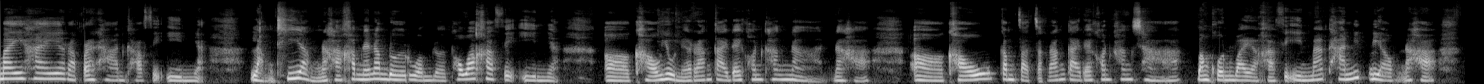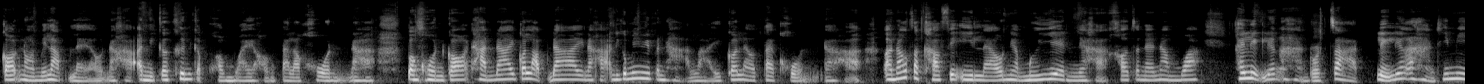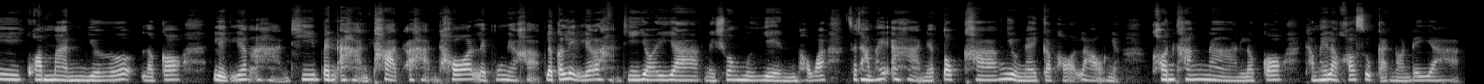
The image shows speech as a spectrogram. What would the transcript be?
ไม่ให้รับประทานคาเฟอีนเนี่ยหลังเที่ยงนะคะคำแนะนำโดยรวมเลย เพราะว่าคาเฟอีนเนี่ยเเขาอยู่ในร่างกายได้ค่อนข้างนานนะคะเเขากำจัดจากร่างกายได้ค่อนข้างช้า บางคนไวอะคาเฟอีนมากทานนิดเดียวนะคะ ก็นอนไม่หลับแล้วนะคะ อันนี้ก็ขึ้นกับความไวของแต่ละคนนะคะ บางคนก็ทานได้ก็หลับได้นะคะ อันนี้ก็ไม่มีปัญหาอะไรก็แล้วแต่คนนะคะออนอกจากคาเฟอีนแล้วเนี่ยมื้อเย็นเนี่ยค่ะเขาจะแนะนำว่าให้หลีกเลี่ยงอาหารรสจัดหลีกเลี่ยงอาหารที่มีความมันเยอะ แล้วก็หลีกเลี่ยงอาหารที่เป็นอาหารผัดอาหารทอดอะไรพวกเนี้ยค่ะ แล้วก็หลีกเลี่ยงอาหารที่ย่อยยากในช่วงมื้อเย็น เพราะว่าจะทำให้อาหารเนี่ยตกค้างอยู่ในกระเพาะเราเนี่ยค่อนข้างนาน แล้วก็ทำให้เราเข้าสู่การนอนได้ยาก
